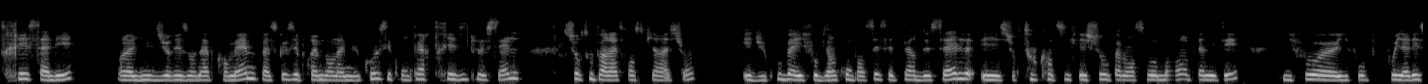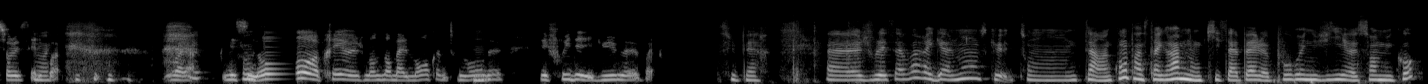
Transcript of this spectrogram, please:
très salé dans la limite du raisonnable quand même, parce que c'est le problème dans la mucose, c'est qu'on perd très vite le sel, surtout par la transpiration. Et du coup, bah, il faut bien compenser cette perte de sel. Et surtout quand il fait chaud, comme en ce moment, en plein été, il faut, euh, il faut, faut, y aller sur le sel. Quoi. voilà. Mais sinon, après, euh, je mange normalement, comme tout le monde, mmh. des fruits, des légumes. Euh, voilà. Super. je voulais savoir également, parce que tu as un compte Instagram donc, qui s'appelle Pour une vie sans muco.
